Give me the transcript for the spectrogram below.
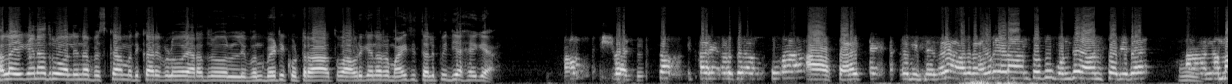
ಅಲ್ಲ ಈಗ ಏನಾದ್ರು ಅಲ್ಲಿನ ಬೆಸ್ಕಾಂ ಅಧಿಕಾರಿಗಳು ಯಾರಾದ್ರೂ ಅಲ್ಲಿ ಬಂದು ಭೇಟಿ ಕೊಟ್ರ? ಅಥವಾ ಅವ್ರಿಗೇನಾದ್ರು ಮಾಹಿತಿ ತಲುಪಿದ್ಯಾ ಹೇಗೆ? ಅಧಿಕಾರಿಗಳು ಕೂಡ ಆ ಸ್ಥಳಕ್ಕೆ ಆಗಮಿಸಿದ್ರೆ ಆದ್ರೆ ಅವ್ರು ಹೇಳೋ ಅಂತದ್ದು ಒಂದೇ ಆನ್ಸರ್ ಇದೆ. ನಮ್ಮ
